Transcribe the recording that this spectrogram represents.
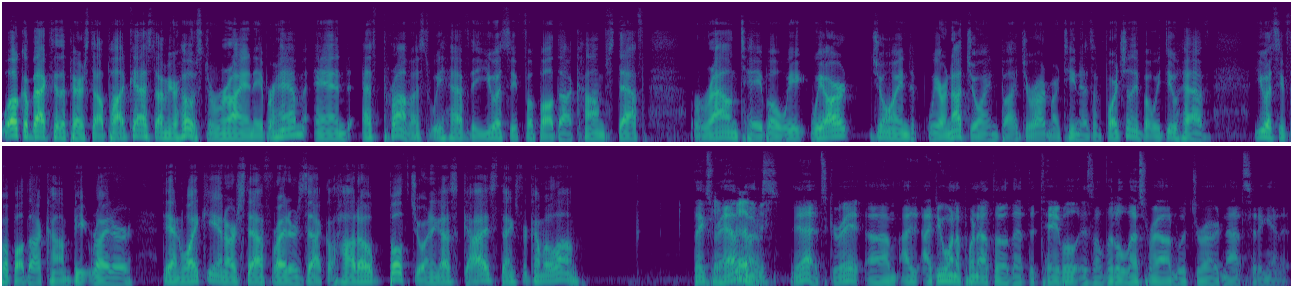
Welcome back to the Peristyle Podcast. I'm your host, Ryan Abraham. And as promised, we have the USCFootball.com staff roundtable. We, we are joined, we are not joined by Gerard Martinez, unfortunately, but we do have USCFootball.com beat writer Dan Wyke and our staff writer Zach Lahato both joining us. Guys, thanks for coming along. Thanks for Thanks for having having us. Yeah, it's great. Um, I, I do want to point out though that the table is a little less round with Gerard not sitting at it.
